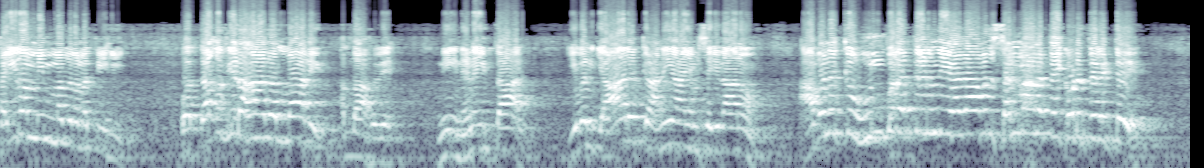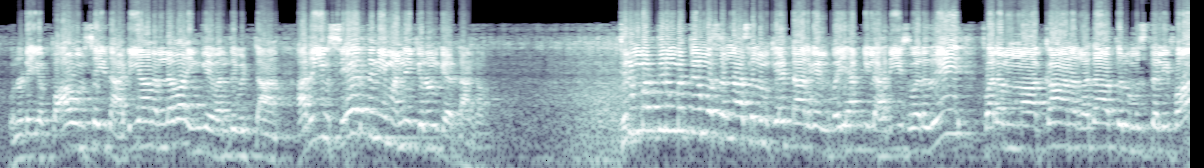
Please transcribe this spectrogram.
ஹைரம் மின் மதுலமத்திஹி வ தக்ஃபிர ஹாதல் லாலிம் நீ நினைத்தால் இவன் யாருக்கு அநியாயம் செய்தானோ அவனுக்கு உன்புறத்திலிருந்து ஏதாவது சன்மானத்தை கொடுத்து விட்டு உன்னுடைய பாவம் செய்த அடியான் அல்லவா இங்கே வந்து விட்டான். அதையும் சேர்த்து நீ மன்னிக்கணும்னு கேட்டாங்க திரும்ப திரும்ப திரும்ப செல்லும் கேட்டார்கள். பைஹக்கில் ஹதீஸ் வருது பலம்மா கான கதாத்துல் முஸ்தலிஃபா.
